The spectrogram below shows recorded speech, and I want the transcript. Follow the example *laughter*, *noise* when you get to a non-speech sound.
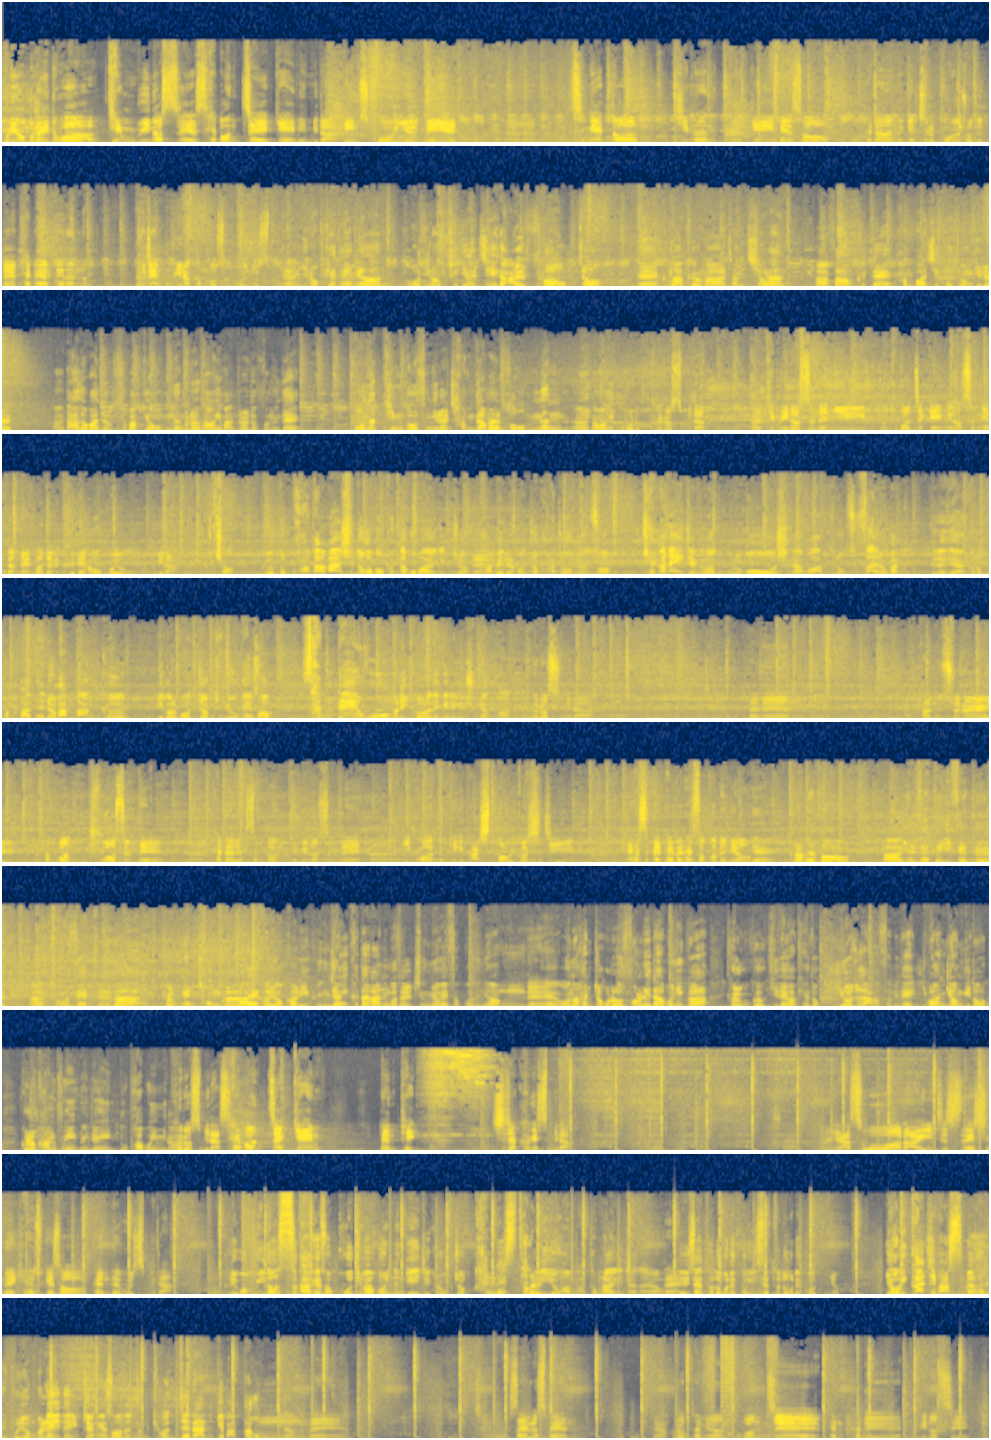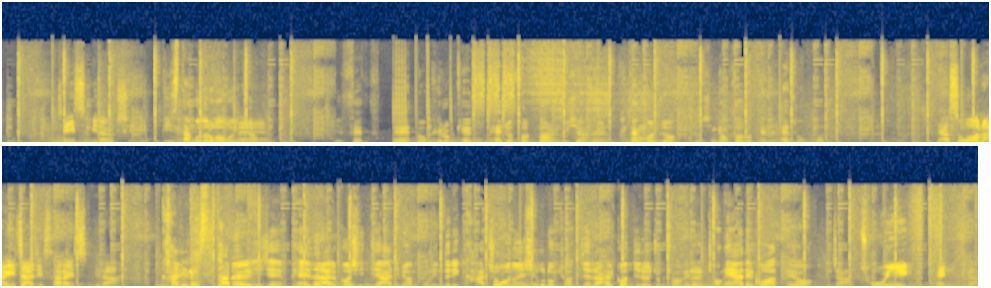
자 브리온 블레이드와 팀 위너스의 세 번째 게임입니다. 게임 스코어 1대1. 승리했던 팀은 그 게임에서 어, 대단한 능력치를 보여줬는데 패배할 때는 굉장히 무기력한 모습을 보여줬습니다. 예, 이렇게 되면 어디로 튀길지 *laughs* 알 수가 없죠. 예, 그만큼 아, 참 치열한 아, 싸움 끝에 한 번씩 그 경기를 아, 나눠 가질 수밖에 없는 그런 상황이 만들어졌었는데 어느 팀도 승리를 장담할 수 없는 어, 상황이 돼버렸습니다. 그렇습니다. 아, 팀 위너스는 이 두 번째 게임에서 승리했던 멤버들을 그대로 고용합니다. 그렇죠. 그것도 과감한 시도가 먹혔다고 봐야겠죠. 네. 카베를 먼저 가져오면서 최근에 이제 그런 우르고시나 뭐 아트록스, 사이온 같은 팀들에 대한 그런 평가가 내려간 만큼 이걸 먼저 기용해서 상대의 호응을 이끌어내는 게 되게 중요한 것 같아요. 그렇습니다. 일단은 변수를 한 번 주었을 때 어, 패배를 했었던 팀 위너스인데 어, 니코 같은 픽이 다시 나올 것이지 했을 때 패배를 했었거든요. 예, 그러면서 아, 1세트, 2세트 아, 두 세트가 결국엔 jungler의 그 역할이 굉장히 크다라는 것을 증명했었거든요. 음, 네. 예, 어느 한쪽으로 쏠리다 보니까 결국 그 기세가 계속 이어져 나갔었는데 이번 경기도 그럴 가능성이 굉장히 높아 보입니다. 그렇습니다. 세 번째 게임 ban pick 시작하겠습니다. 자, 오늘 야스오와 라이즈 스레시는 계속해서 ban되고 있습니다. 그리고 위너스가 계속 고집하고 있는 게 이제 결국 저 칼리스타를 이용한 bottom 라인이잖아요. 네. 1세트도 그랬고 2세트도 그랬거든요. 여기까지 봤으면 사실 브리온 블레이드 입장에서는 좀 견제를 하는 게 맞다고 봅니다. 음, 네. 자, 사일러스 ban. 자 그렇다면 두 번째 ban 카드 팀 위너스 제이스입니다 역시. 비슷한 구도로 가고 있죠. 네. 1세트 때 또 괴롭게 해줬었던 루시안을 가장 먼저 또 신경 써서 ban을 해줬고 야스오와 라이즈 아직 살아 있습니다. 칼리스타를 이제 ban을 할 것인지 아니면 본인들이 가져오는 식으로 견제를 할 건지를 좀 정해를 정해야 될 것 같아요. 자 조이 ban입니다.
